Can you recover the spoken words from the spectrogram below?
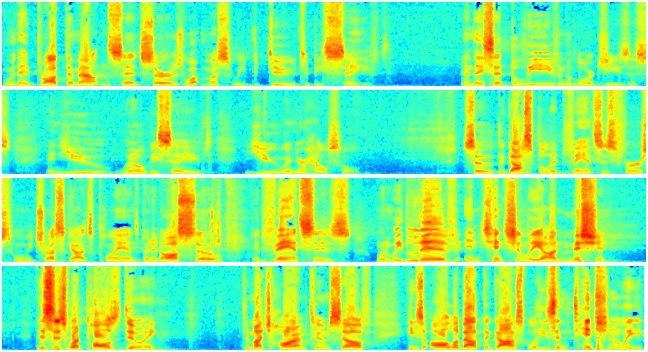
When they brought them out and said, Sirs, what must we do to be saved? And they said, Believe in the Lord Jesus, and you will be saved, you and your household. So the gospel advances first when we trust God's plans, but it also advances when we live intentionally on mission. This is what Paul's doing. To much harm to himself, he's all about the gospel. He's intentionally,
